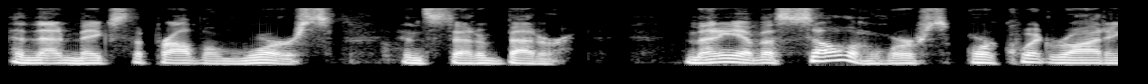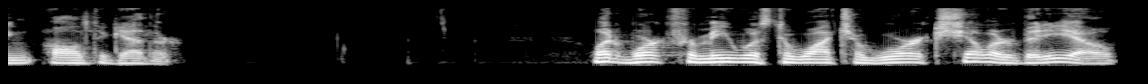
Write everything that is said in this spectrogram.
and that makes the problem worse instead of better. Many of us sell the horse or quit riding altogether. What worked for me was to watch a Warwick Schiller video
